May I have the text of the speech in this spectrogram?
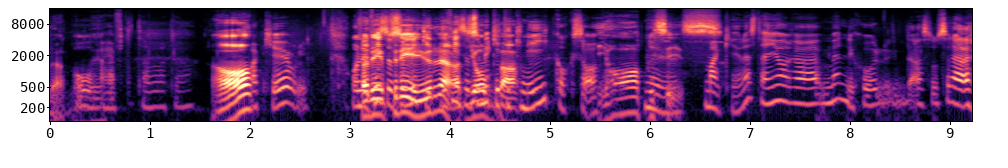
Åh, oh, vad häftigt det hade varit. Ja. ja. Vad kul! Och nu det, finns det, så, mycket, det, det finns så jobba... mycket teknik också. Ja, precis. Nu. Man kan ju nästan göra människor, alltså sådär,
